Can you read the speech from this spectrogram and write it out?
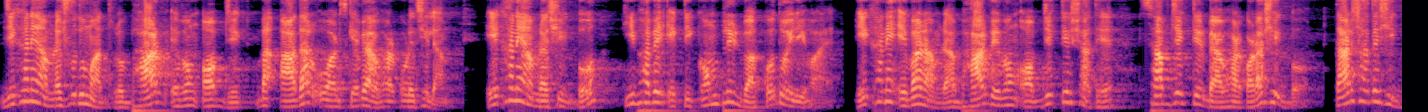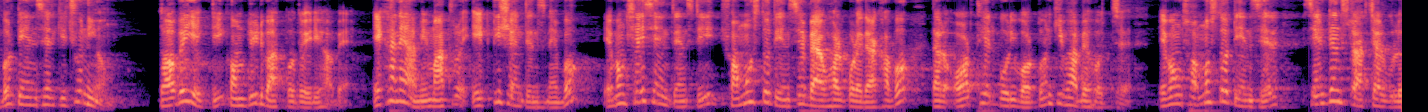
যেখানে আমরা শুধুমাত্র ভার্ব এবং অবজেক্ট বা আদার ওয়ার্ডসকে ব্যবহার করেছিলাম। এখানে আমরা শিখব কীভাবে একটি কমপ্লিট বাক্য তৈরি হয়। এখানে এবার আমরা ভার্ব এবং অবজেক্টের সাথে সাবজেক্টের ব্যবহার করা শিখব। তার সাথে শিখব টেন্সের কিছু নিয়ম। তবেই একটি কমপ্লিট বাক্য তৈরি হবে। এখানে আমি মাত্র একটি সেন্টেন্স নেব এবং সেই সেন্টেন্সটি সমস্ত টেন্সে ব্যবহার করে দেখাবো তার অর্থের পরিবর্তন কীভাবে হচ্ছে এবং সমস্ত টেন্সের সেন্টেন্স স্ট্রাকচারগুলো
